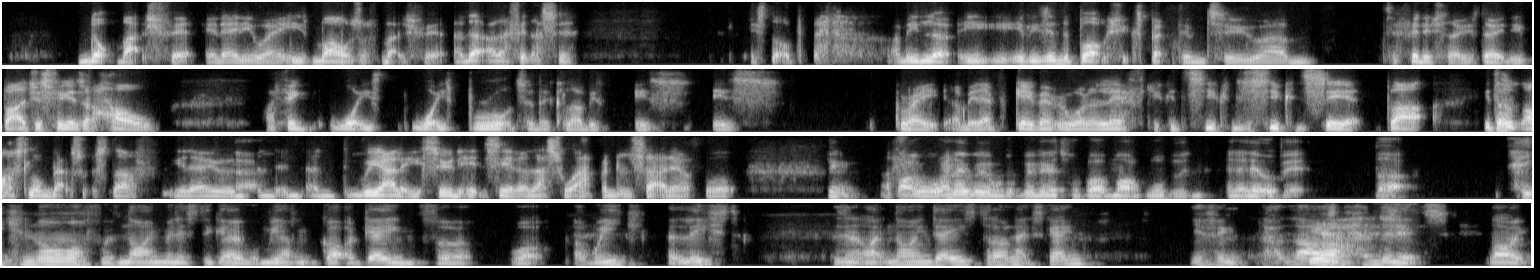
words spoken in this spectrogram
not match fit in any way. He's miles off match fit. And, that, and I think that's a, it's not, a, I mean, look, he, if he's in the box, you expect him to, um, to finish those, don't you? But I just think as a whole, I think what he's, what he's brought to the club is, is, is great. I mean, gave everyone a lift. You can see, you can just, you can see it, but it doesn't last long, that sort of stuff, you know, and, No. and, and, and reality soon hits in. And that's what happened on Saturday, I thought. I think I thought- I know we're, we're going to talk about Mark Warburton in a little bit, but taking them off with nine minutes to go when we haven't got a game for what a week at least. Isn't it like nine days till our next game? You think that last Yeah. ten minutes, like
